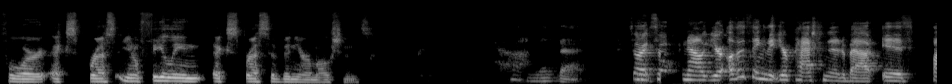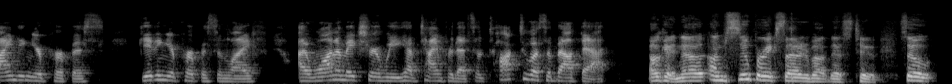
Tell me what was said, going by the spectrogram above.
for express, you know, feeling expressive in your emotions. Ah. I love that. So, right, so now your other thing that you're passionate about is finding your purpose, getting your purpose in life. I want to make sure we have time for that. So talk to us about that. Okay, now I'm super excited about this too. So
